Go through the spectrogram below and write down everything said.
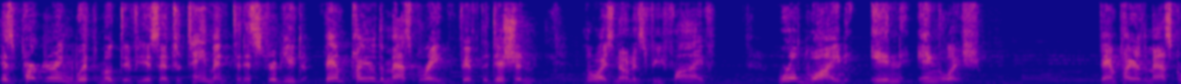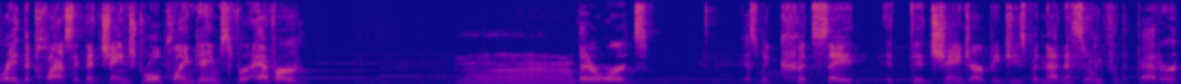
is partnering with Modiphius Entertainment to distribute Vampire the Masquerade 5th Edition, otherwise known as V5, worldwide in English. Vampire the Masquerade, the classic that changed role playing games forever. Mm, their words guess we could say it did change RPGs, but not necessarily for the better.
